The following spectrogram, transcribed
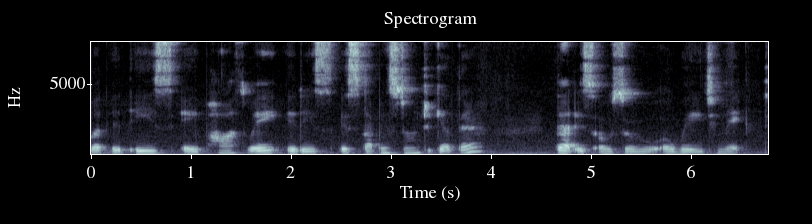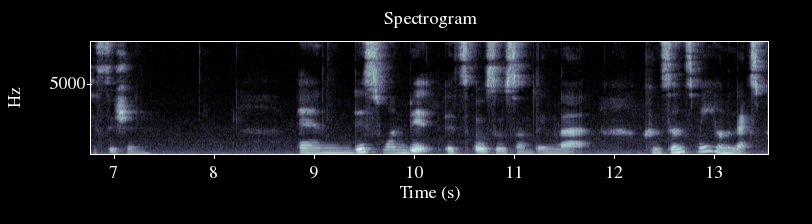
but it is a pathway, it is a stepping stone to get there. That is also a way to make decision. And this one bit is also something that concerns me on the next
